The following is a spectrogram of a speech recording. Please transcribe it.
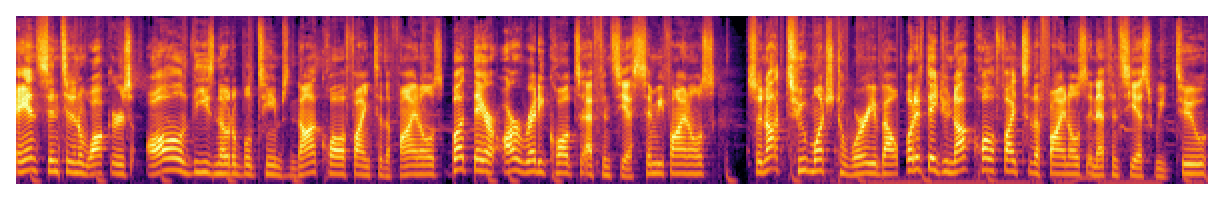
and Sinton and Walkers, all of these notable teams not qualifying to the finals, but they are already called to FNCS semifinals, so not too much to worry about. But if they do not qualify to the finals in FNCS Week 2,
